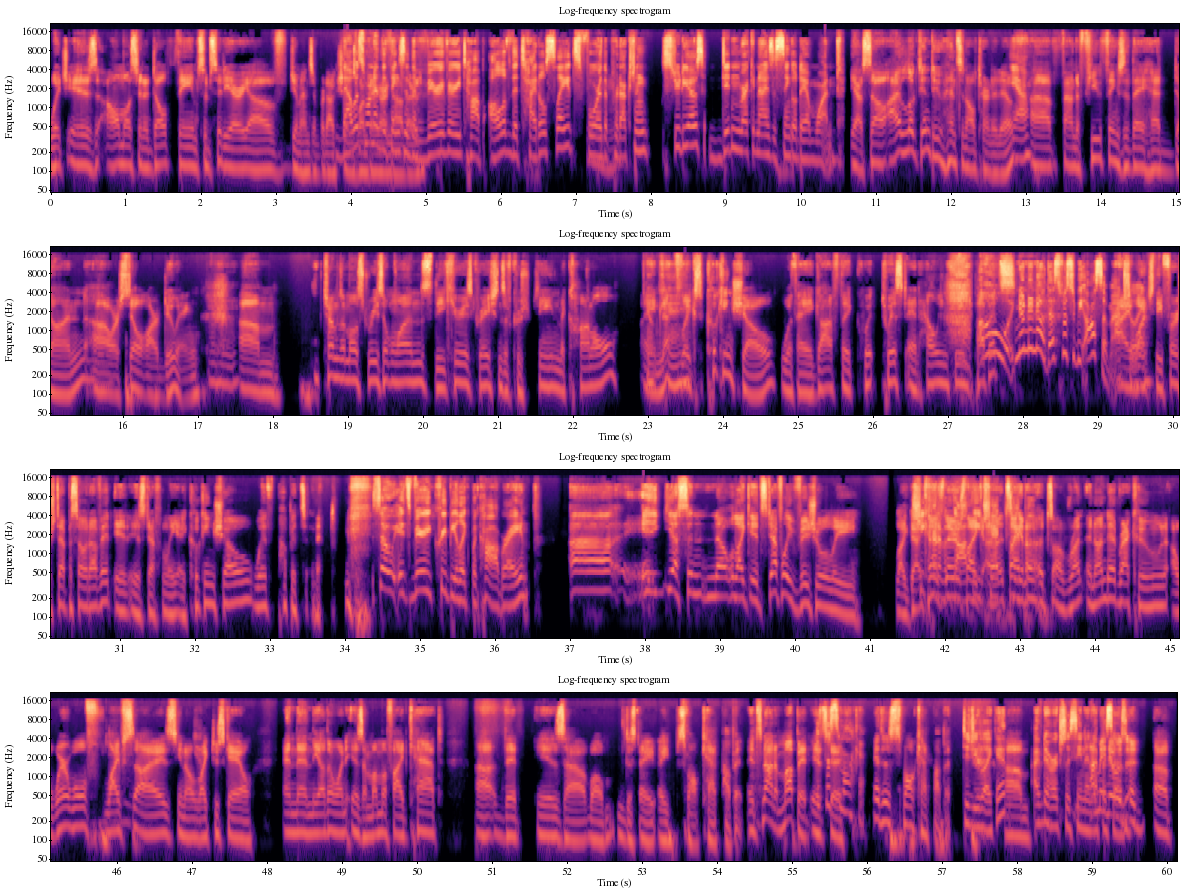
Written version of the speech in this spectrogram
which is almost an adult themed subsidiary of Jim Henson Productions. That was one, of the things at the very, very top. All of the title slates for the Mhm. production studios didn't recognize a single damn one. Yeah, so I looked into Henson Alternative. Yeah. Uh, found a few things that they had done uh, or still are doing. Um, in terms of most recent ones, the Curious Creations of Christine McConnell, a Okay. Netflix cooking show with a gothic qu- twist and Halloween themed puppets. Oh no, no, no! That's supposed to be awesome. Actually, I watched the first episode of it. It is definitely a cooking show with puppets in it. so it's very creepy, like macabre, right? Uh, it- yes and no. Like it's definitely visually like that. She kind of there's like uh, it's like an, of- it's a run, an undead raccoon, a werewolf, life size, you know, Yeah. like to scale, and then the other one is a mummified cat. Uh, that is uh well just a, a small cat puppet. It's not a muppet. It's, It's, a, small cat. it's a small cat puppet. Did you like it? Um, I've never actually seen an I mean, episode. it was a, a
